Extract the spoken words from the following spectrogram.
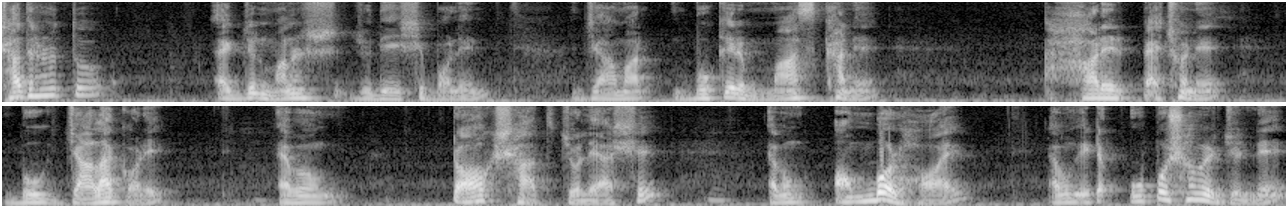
সাধারণত একজন মানুষ যদি এসে বলেন যে আমার বুকের মাঝখানে হাড়ের পেছনে বুক জ্বালা করে এবং টক স্বাদ চলে আসে এবং অম্বল হয় এবং এটা উপশমের জন্যে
